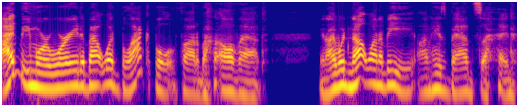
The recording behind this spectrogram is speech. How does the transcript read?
I'd be more worried about what Black Bolt thought about all that. You know, I would not want to be on his bad side.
